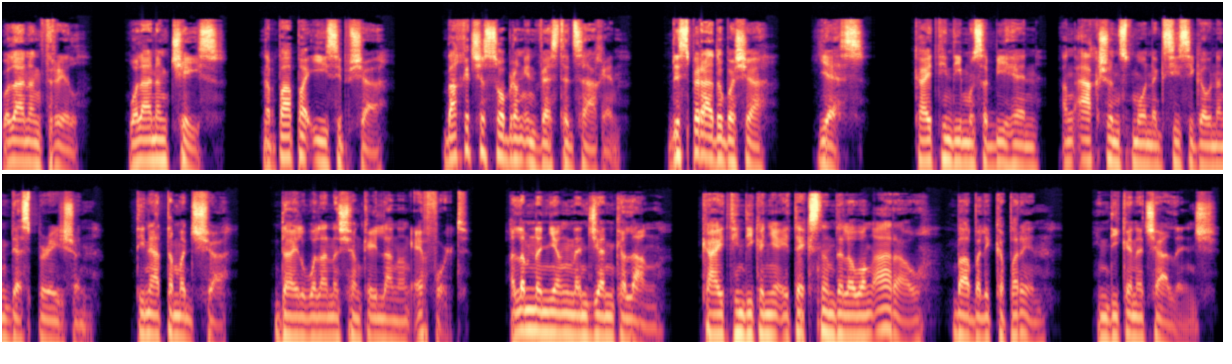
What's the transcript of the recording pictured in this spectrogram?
Wala nang thrill. Wala nang chase. Napapaisip siya. Bakit siya sobrang invested sa akin? Desperado ba siya? Yes. Kahit hindi mo sabihin, ang actions mo nagsisigaw ng desperation. Tinatamad siya dahil wala na siyang kailangang effort. Alam na niyang nandyan ka lang. Kahit hindi ka niya i-text ng dalawang araw, babalik ka pa rin. Hindi ka na-challenge.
